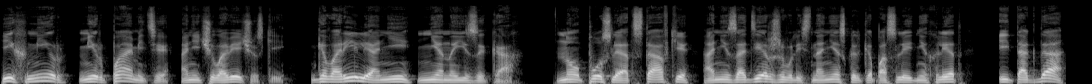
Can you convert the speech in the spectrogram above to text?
Их мир – мир памяти, а не человеческий. Говорили они не на языках. Но после отставки они задерживались на несколько последних лет, и тогда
